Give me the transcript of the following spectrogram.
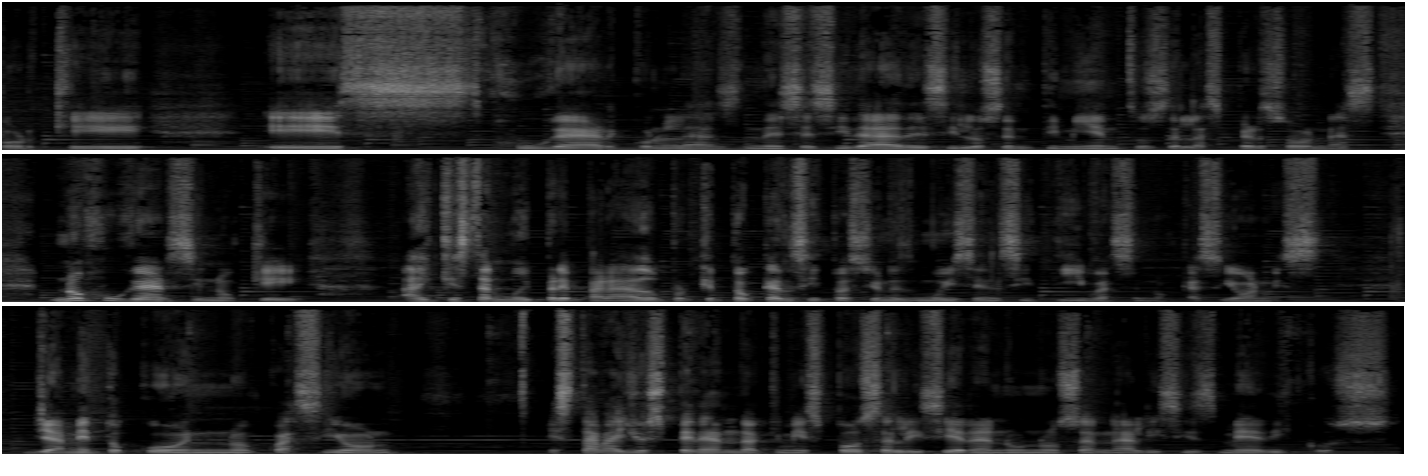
porque es jugar con las necesidades y los sentimientos de las personas. No jugar, sino que hay que estar muy preparado porque tocan situaciones muy sensitivas en ocasiones. Ya me tocó en una ocasión, estaba yo esperando a que mi esposa le hicieran unos análisis médicos.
